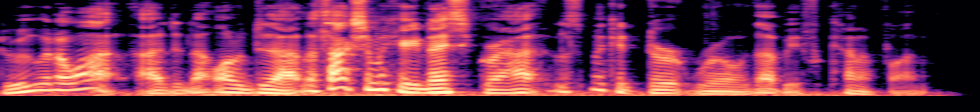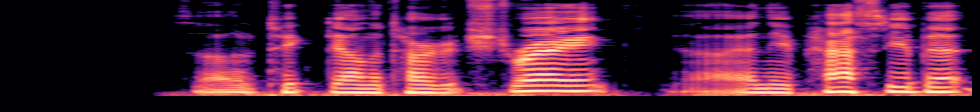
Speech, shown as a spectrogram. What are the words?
doing what I want. I did not want to do that. Let's actually make a nice grass. Let's make a dirt road. That'd be kind of fun. So I'm going to take down the target strength uh, and the opacity a bit.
